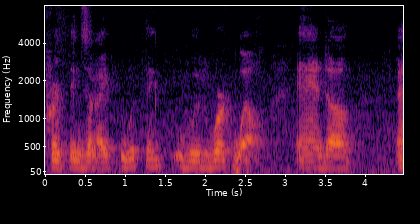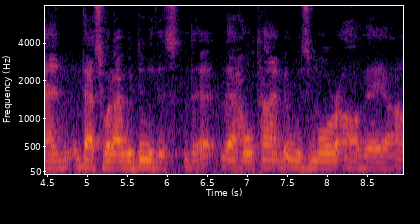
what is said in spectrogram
print things that I would think would work well, and uh, and that's what I would do this that that whole time. It was more of a uh,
